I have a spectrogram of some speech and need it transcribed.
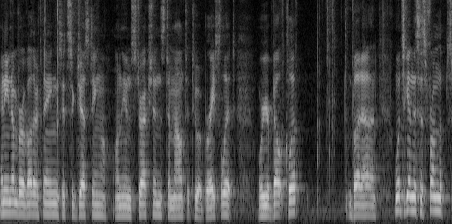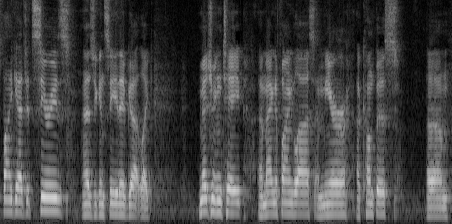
any number of other things. It's suggesting on the instructions to mount it to a bracelet or your belt clip. But uh, once again, this is from the Spy Gadgets series. As you can see, they've got like measuring tape, a magnifying glass, a mirror, a compass, um,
